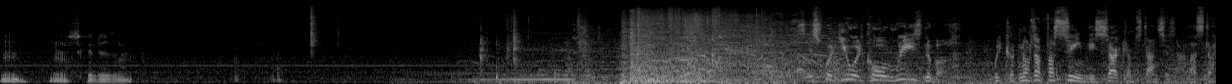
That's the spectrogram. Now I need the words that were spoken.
Hmm, that's good, isn't it? Is this what you would call reasonable? We could not have foreseen these circumstances, Alistair.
